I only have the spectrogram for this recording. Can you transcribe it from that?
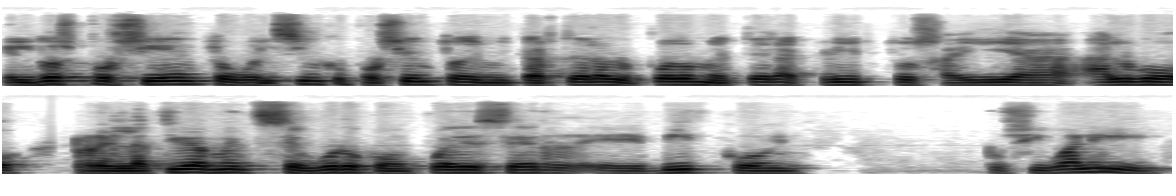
el 2% o el 5% de mi cartera lo puedo meter a criptos, ahí a algo relativamente seguro como puede ser eh, Bitcoin, pues igual y,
